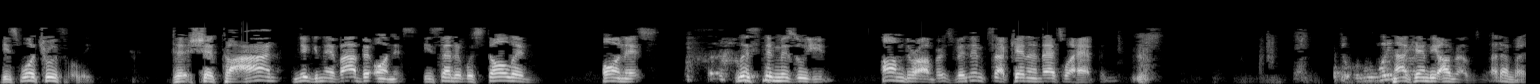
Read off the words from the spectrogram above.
He swore truthfully. Sheta'an nigneva be'onis. He said it was stolen honest. Listed mizuyim. Armed robbers. V'nimtza ken, and that's what happened. Now it can't be Amra. Whatever.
